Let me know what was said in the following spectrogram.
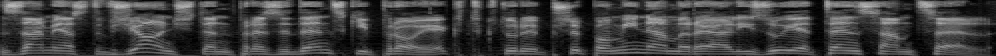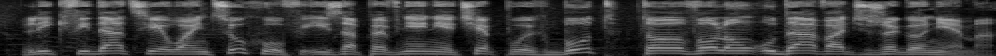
Zamiast wziąć ten prezydencki projekt, który przypominam realizuje ten sam cel likwidację łańcuchów i zapewnienie ciepłych but, to wolą udawać, że go nie ma.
